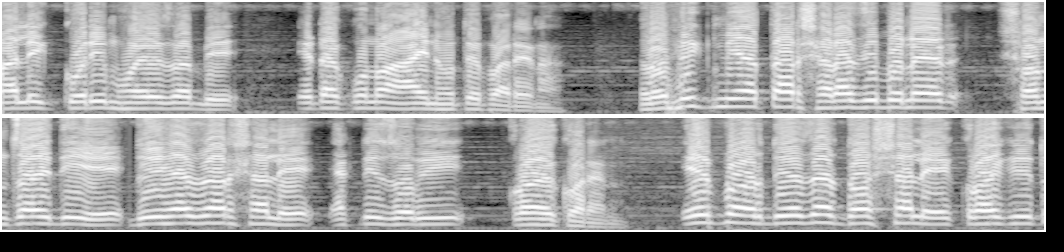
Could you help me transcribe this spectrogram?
মালিক করিম হয়ে যাবে, এটা কোনো আইন হতে পারে না। রফিক মিয়া তার সারা জীবনের সঞ্চয় দিয়ে দুই হাজার সালে একটি জমি ক্রয় করেন। এরপর দুই হাজার দশ সালে ক্রয়কৃত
